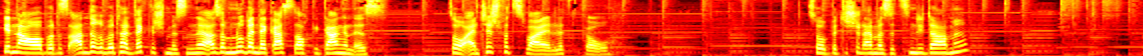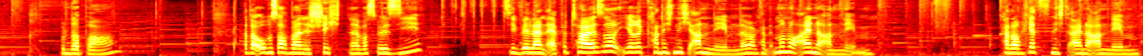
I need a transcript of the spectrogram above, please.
Genau, aber das andere wird halt weggeschmissen, ne? Also nur, wenn der Gast auch gegangen ist. So, ein Tisch für zwei. Let's go. So, bitte schön einmal sitzen, die Dame. Wunderbar. Ah, da oben ist auch meine Schicht, ne? Was will sie? Sie will ein Appetizer. Ihre kann ich nicht annehmen, ne? Man kann immer nur eine annehmen. Kann auch jetzt nicht eine annehmen.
